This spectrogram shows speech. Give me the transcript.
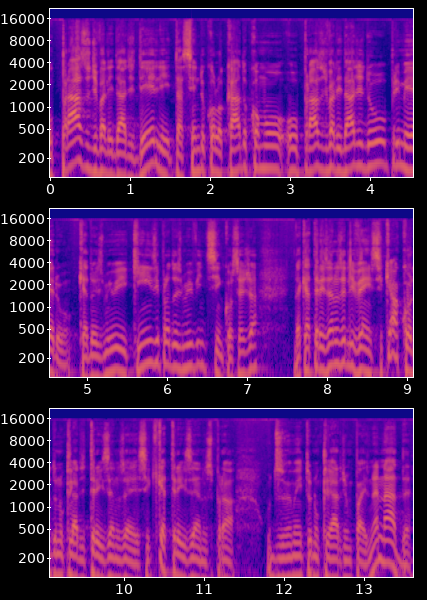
o prazo de validade dele está sendo colocado como o prazo de validade do primeiro, que é 2015 para 2025. Ou seja, daqui a três anos ele vence. Que acordo nuclear de três anos é esse? O que é três anos para o desenvolvimento nuclear de um país? Não é nada.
